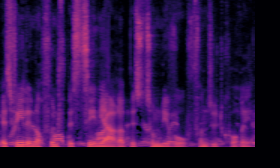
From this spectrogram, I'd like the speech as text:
Es fehle noch fünf bis zehn Jahre bis zum Niveau von Südkorea.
